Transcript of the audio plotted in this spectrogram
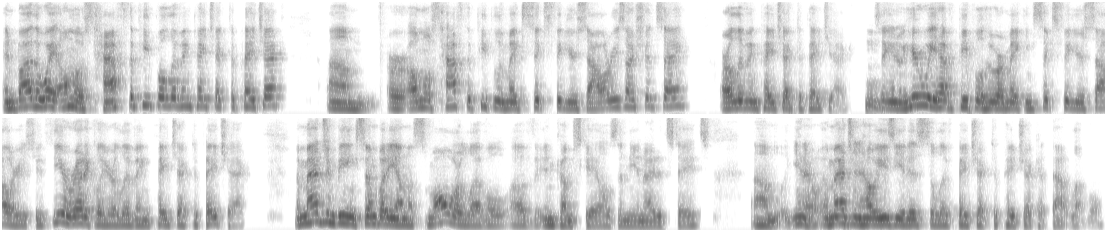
And by the way, almost half the people living paycheck to paycheck, um, or almost half the people who make six figure salaries, I should say, are living paycheck to paycheck. Hmm. So, you know, here we have people who are making six figure salaries who theoretically are living paycheck to paycheck. Imagine being somebody on the smaller level of income scales in the United States. Um, you know, imagine how easy it is to live paycheck to paycheck at that level.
